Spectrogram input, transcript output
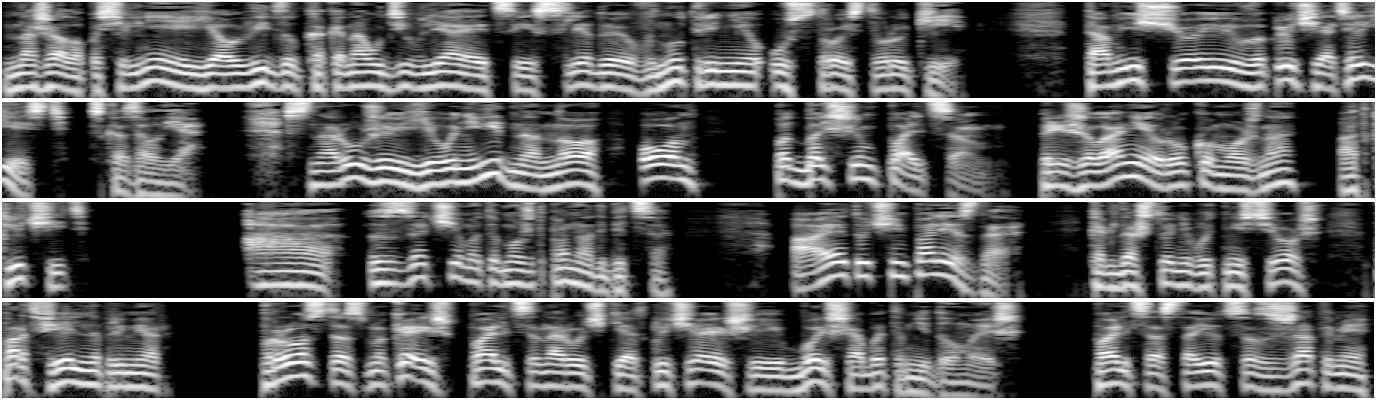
нажала посильнее, и я увидел, как она удивляется, исследуя внутреннее устройство руки. «Там еще и выключатель есть», — сказал я. «Снаружи его не видно, но он под большим пальцем. При желании руку можно отключить». «А зачем это может понадобиться?» «А это очень полезно. Когда что-нибудь несешь, портфель, например. Просто смыкаешь пальцы на ручке, отключаешь и больше об этом не думаешь. Пальцы остаются сжатыми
